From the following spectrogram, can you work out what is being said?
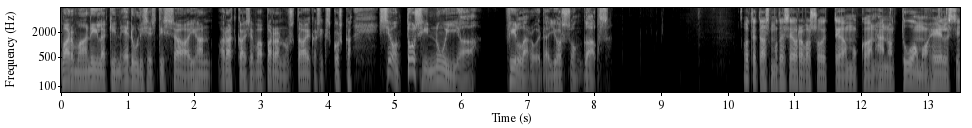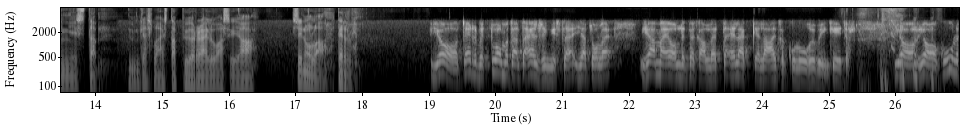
varmaan niilläkin edullisesti saa ihan ratkaisevaa parannusta aikaiseksi, koska se on tosi nuijaa fillaroida, jos on galsa. Otetaan muuten seuraava soittaja mukaan. Hän on Tuomo Helsingistä. Minkälaista pyöräilyasiaa sinulla on? Terve. Joo, terve Tuomo täältä Helsingistä ja tuolle Isämäen Olli-Pekalle, että eläkkeellä aika kuluu hyvin. Kiitos. joo, joo, kuule.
